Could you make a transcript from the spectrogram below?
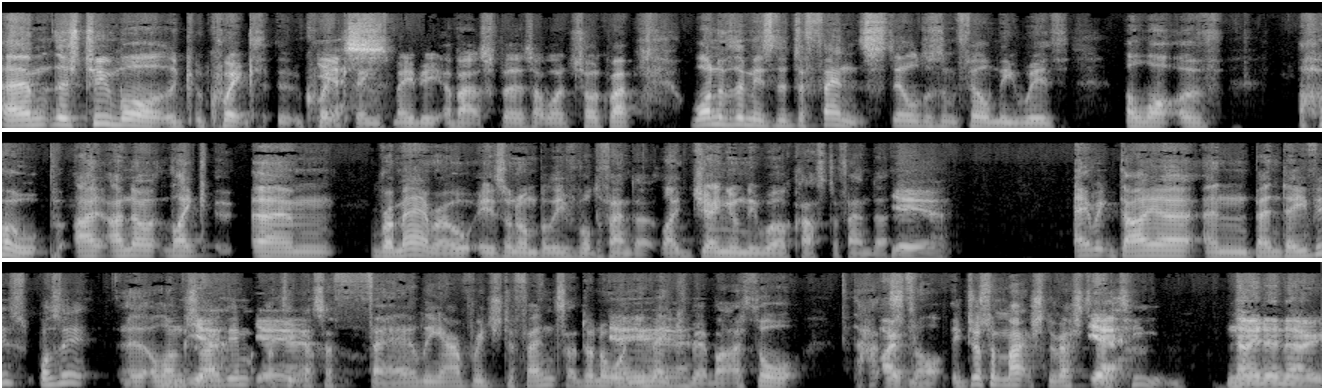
Um, there's two more quick quick yes. things maybe about Spurs I want to talk about. One of them is the defense still doesn't fill me with a lot of hope. I, I know, like. Um, Romero is an unbelievable defender, like genuinely world class defender. Yeah, yeah. Eric Dier and Ben Davies, was it? Uh, alongside yeah, him. Yeah, I think yeah. that's a fairly average defense. I don't know what you make of it, but I thought that's I've, not, it doesn't match the rest of the team. No, no, no.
